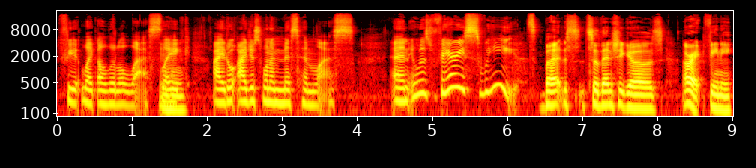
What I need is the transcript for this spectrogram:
feel like a little less. Like, I don't, I just want to miss him less. And it was very sweet. But so then she goes, "All right, Feeny,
